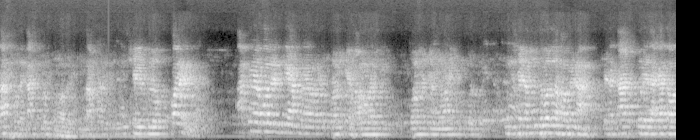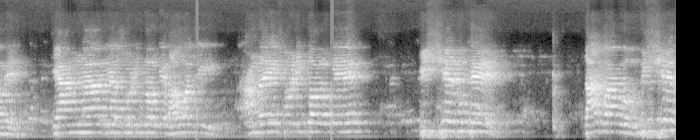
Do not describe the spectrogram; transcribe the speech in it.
রাজপথে কাজ করতে হবে কিন্তু সেইগুলো করেন না আপনারা বলেন যে আমরা দলকে ভালোবাসি দলের জন্য অনেক। কিন্তু সেটা মুখে বললে হবে না, সেটা কাজ করে দেখাতে হবে যে আমরা জিয়া সৈনিক দলকে ভালোবাসি, আমরা এই সৈনিক দলকে বিশ্বের মুখে দাঁড় করাবো, বিশ্বের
